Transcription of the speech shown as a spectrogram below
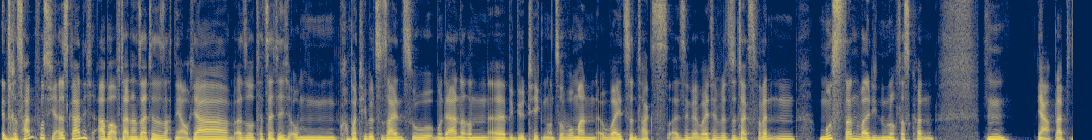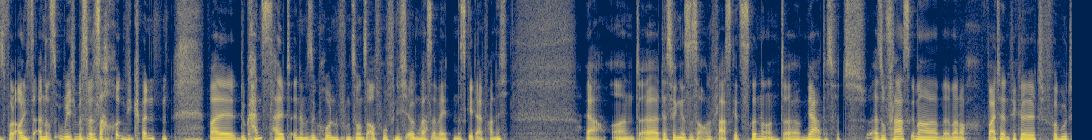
interessant, wusste ich alles gar nicht, aber auf der anderen Seite sagten die auch, ja, also tatsächlich, um kompatibel zu sein zu moderneren äh, Bibliotheken und so, wo man Await-Syntax, also Await-Syntax verwenden muss dann, weil die nur noch das können. Hm, ja, bleibt uns wohl auch nichts anderes übrig, müssen wir das auch irgendwie können, weil du kannst halt in einem synchronen Funktionsaufruf nicht irgendwas awaiten, das geht einfach nicht. Ja, und äh, deswegen ist es auch in Flask jetzt drin. Und äh, ja, das wird, also Flask immer, immer noch weiterentwickelt, voll gut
